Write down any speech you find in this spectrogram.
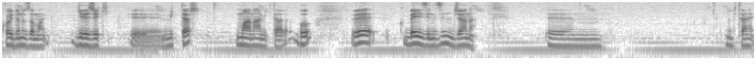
koyduğunuz zaman gidecek e, miktar, mana miktarı bu. Ve base'inizin canı. Ee, bir tane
